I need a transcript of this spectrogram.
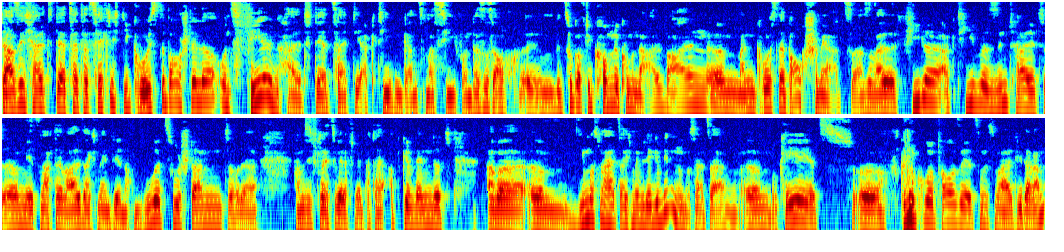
da sich halt derzeit tatsächlich die größte Baustelle, uns fehlen halt derzeit die Aktiven ganz massiv. Und das ist auch in Bezug auf die kommende Kommunalwahlen ähm, mein größter Bauchschmerz. Also weil viele Aktive sind halt ähm, jetzt nach der Wahl, sag ich mal, entweder noch im Ruhezustand oder haben sich vielleicht sogar von der Partei abgewendet. Aber ähm, die muss man halt, sag ich mal, wieder gewinnen. Man muss halt sagen, ähm, okay, jetzt äh, genug Ruhepause, jetzt müssen wir halt wieder ran.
